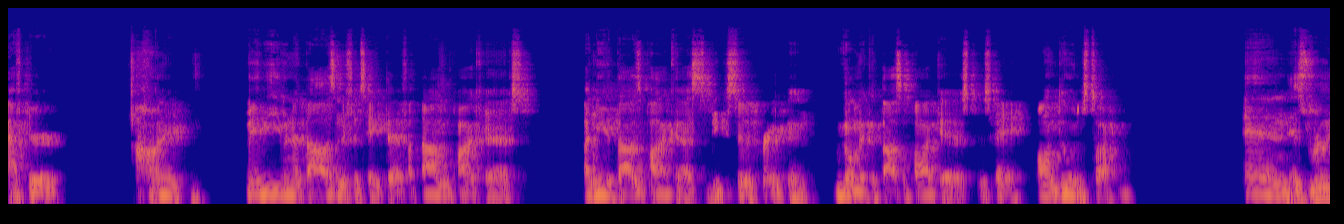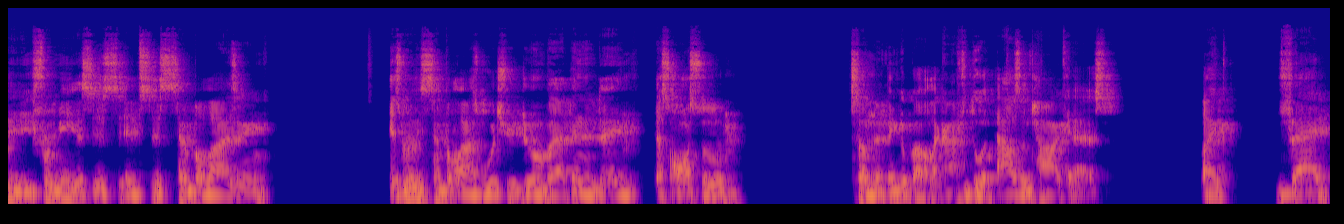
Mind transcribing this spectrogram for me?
after a hundred, maybe even a thousand, if it take that, if a thousand podcasts, I need a thousand podcasts to be considered great. Then we're going to make a thousand podcasts because, hey, all I'm doing is talking. And it's really, for me, it's just, it's, it's symbolizing, it's really symbolized what you're doing. But at the end of the day, that's also something to think about. Like I have to do a thousand podcasts. Like that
